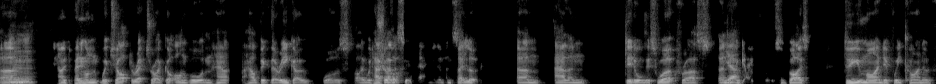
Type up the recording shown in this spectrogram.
um, Mm. you know, depending on which art director I got on board and how how big their ego was, I would have to have a sit down with them and say, look, um, Alan did all this work for us and Yeah. gave us advice. Do you mind if we kind of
